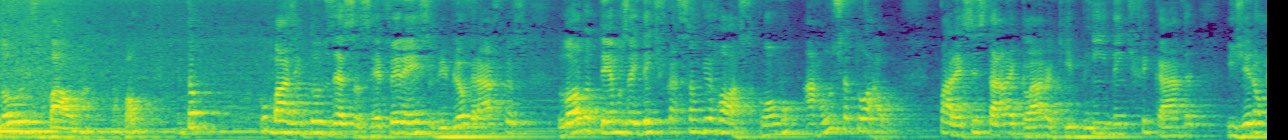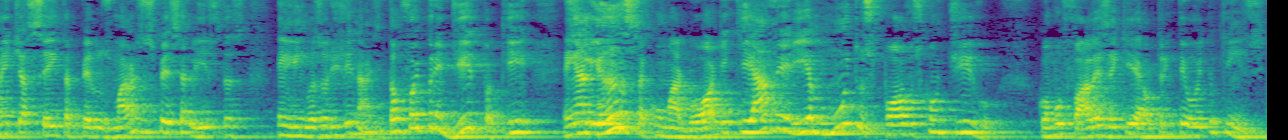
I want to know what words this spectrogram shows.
Louis Bauman, tá bom? Então, com base em todas essas referências bibliográficas, logo temos a identificação de Ross como a Rússia atual parece estar, é claro, aqui bem identificada e geralmente aceita pelos maiores especialistas em línguas originais. Então foi predito aqui, em aliança com Magog, que haveria muitos povos contigo, como fala Ezequiel 38:15.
